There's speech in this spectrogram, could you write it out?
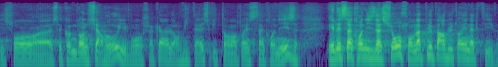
Ils sont, euh, c'est comme dans le cerveau, ils vont chacun à leur vitesse, puis de temps en temps ils se synchronisent. Et les synchronisations sont la plupart du temps inactives.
